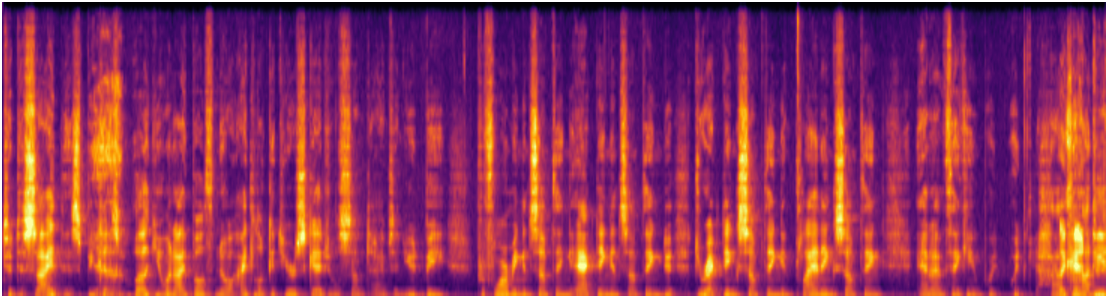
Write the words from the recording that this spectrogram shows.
to decide this because, Yeah. well, you and I both know I'd look at your schedule sometimes and you'd be performing in something, acting in something, d- directing something, and planning something, and I'm thinking, wait, wait, how, I can't how do you,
